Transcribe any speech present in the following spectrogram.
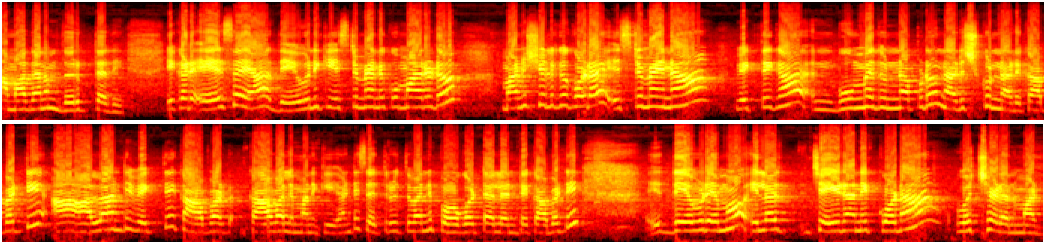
సమాధానం దొరుకుతుంది. ఇక్కడ ఏ ఏసయ్య దేవునికి ఇష్టమైన కుమారుడు మనుషులకి కూడా ఇష్టమైన వ్యక్తిగా భూమి మీద ఉన్నప్పుడు నడుచుకున్నాడు. కాబట్టి ఆ అలాంటి వ్యక్తి కావా కావాలి మనకి. అంటే శత్రుత్వాన్ని పోగొట్టాలంటే కాబట్టి దేవుడేమో ఇలా చేయడానికి కూడా వచ్చాడనమాట.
